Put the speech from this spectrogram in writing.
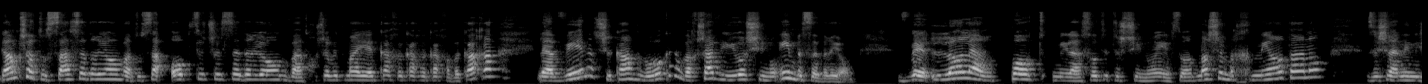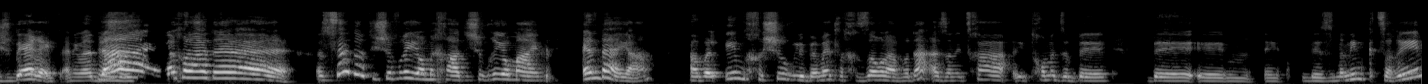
גם כשאת עושה סדר יום ואת עושה אופציות של סדר יום ואת חושבת מה יהיה ככה, ככה, ככה וככה, להבין שקמת בבוקר ועכשיו יהיו השינויים בסדר יום. ולא להרפות מלעשות את השינויים. זאת אומרת, מה שמכניע אותנו זה שאני נשברת. אני אומרת, די, לא יכולה... אז בסדר, תשברי יום אחד, תשברי יומיים, אין בעיה, אבל אם חשוב לי באמת לחזור לעבודה, אז אני צריכה לתחום את זה ב, ב, אמ, אה, בזמנים קצרים,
